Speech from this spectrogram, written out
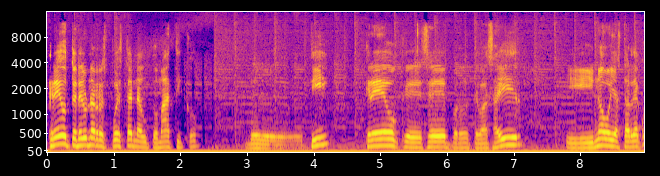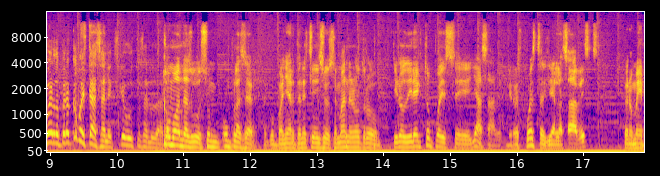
Creo tener una respuesta en automático de ti creo que sé por dónde te vas a ir y no voy a estar de acuerdo. Pero ¿cómo estás, Alex? Qué gusto saludarte. ¿Cómo andas, Gus? Un, placer acompañarte en este inicio de semana en otro tiro directo. Pues eh, ya sabes, mi respuesta ya la sabes, pero me,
